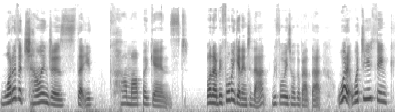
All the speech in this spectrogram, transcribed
what are the challenges that you come up against? Well, now before we get into that, before we talk about that, what what do you think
